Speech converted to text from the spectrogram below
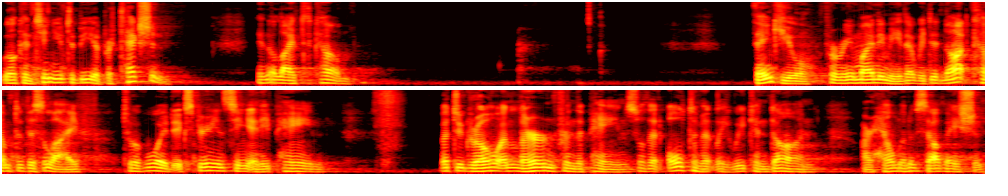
will continue to be a protection in the life to come. Thank you for reminding me that we did not come to this life to avoid experiencing any pain, but to grow and learn from the pain so that ultimately we can don our helmet of salvation.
